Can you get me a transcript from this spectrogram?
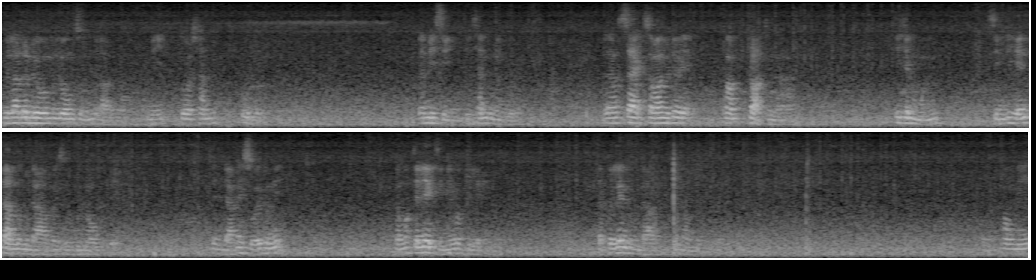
เวลาเราดูมันรวมศูนย์ตลอดมีตัวชั้นผู้ดูและมีสิ่งที่ชั้นกำลังดูแล้วแทรกซ้อนไปด้วยความปรารถนา ที่จะหมุนสิ่งที่เห็นตามธรรมดาไปสู่บุโนคติเช่นอยากให้สวยคนนี้เรามักจะเรียกสิ่งนี้ว่ากิเลส แต่เป็นเรื่องธรรมดาที่เรามีห้องนี้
